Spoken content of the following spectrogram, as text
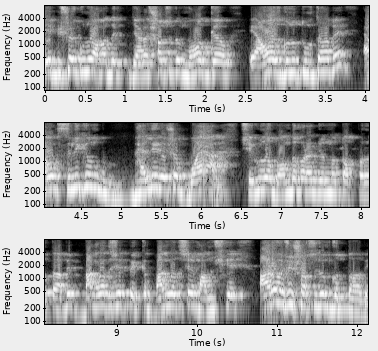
এই বিষয়গুলো আমাদের যারা সচেতন মহলকেও এই আওয়াজগুলো তুলতে হবে এবং সিলিকন ভ্যালির এসব বয়ান, সেগুলো বন্ধ করার জন্য তৎপর হতে হবে। বাংলাদেশের বাংলাদেশের মানুষকে আরও বেশি সচেতন করতে হবে।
